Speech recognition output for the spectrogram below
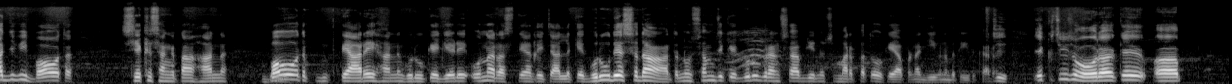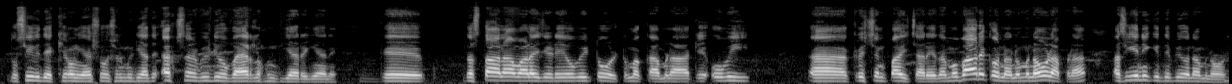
ਅੱਜ ਵੀ ਬਹੁਤ ਸਿੱਖ ਸੰਗਤਾਂ ਹਨ ਬਹੁਤ ਪਿਆਰੇ ਹਨ ਗੁਰੂ ਕੇ ਜਿਹੜੇ ਉਹਨਾਂ ਰਸਤਿਆਂ ਤੇ ਚੱਲ ਕੇ ਗੁਰੂ ਦੇ ਸਿਧਾਂਤ ਨੂੰ ਸਮਝ ਕੇ ਗੁਰੂ ਗ੍ਰੰਥ ਸਾਹਿਬ ਜੀ ਨੂੰ ਸਮਰਪਿਤ ਹੋ ਕੇ ਆਪਣਾ ਜੀਵਨ ਬਤੀਤ ਕਰ ਜੀ ਇੱਕ ਚੀਜ਼ ਹੋਰ ਹੈ ਕਿ ਤੁਸੀਂ ਵੀ ਦੇਖਿਆ ਹੋਣੀਆਂ ਸੋਸ਼ਲ ਮੀਡੀਆ ਤੇ ਅਕਸਰ ਵੀਡੀਓ ਵਾਇਰਲ ਹੁੰਦੀਆਂ ਰਹੀਆਂ ਨੇ ਕਿ ਦਸਤਾਨਾ ਵਾਲੇ ਜਿਹੜੇ ਉਹ ਵੀ ਢੋਲ ਢਮੱਕਾ ਬਣਾ ਕੇ ਉਹ ਵੀ ਅਹ, ਕ੍ਰਿਸਚਨ ਭਾਈਚਾਰੇ ਦਾ ਮੁਬਾਰਕ ਉਹਨਾਂ ਨੂੰ ਮਨਾਉਣ ਆਪਣਾ। ਅਸੀਂ ਇਹ ਨਹੀਂ ਕਿਤੇ ਵੀ ਉਹਨਾਂ ਮਨਾਉਣ।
